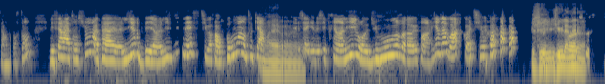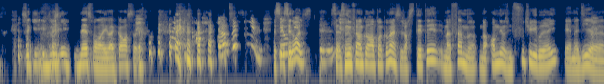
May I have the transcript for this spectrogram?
c'est important, mais faire attention à pas euh, lire des livres business, tu vois. Enfin, pour moi, en tout cas. Ouais, ouais, J'ai pris un livre d'humour, enfin, rien à voir, quoi, tu vois. J'ai eu la même. Ceux qui vivent 12 livres business pendant les vacances. c'est C'est drôle. Ça, nous fait encore un point commun. C'est genre cet été, ma femme m'a emmené dans une foutue librairie et elle m'a dit euh,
